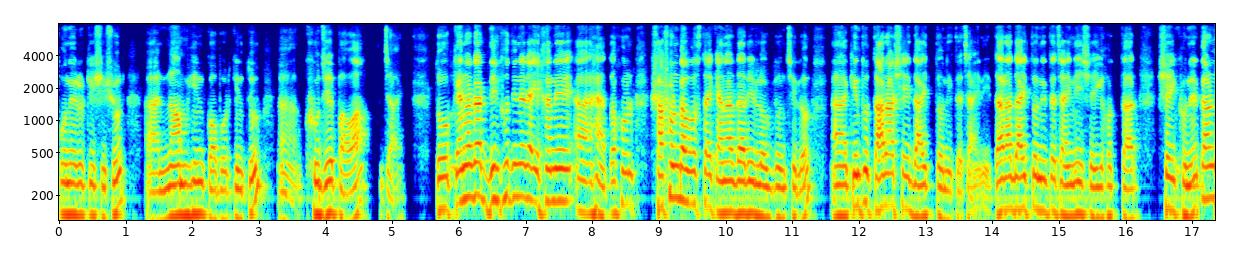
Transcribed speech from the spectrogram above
পনেরোটি শিশুর নামহীন কবর কিন্তু খুঁজে পাওয়া যায়। তো ক্যানাডার দীর্ঘদিনের এখানে হ্যাঁ তখন শাসন ব্যবস্থায় ক্যানাডারই লোকজন ছিল। কিন্তু তারা সেই দায়িত্ব নিতে চায়নি। তারা দায়িত্ব নিতে চায়নি সেই হত্যার সেই খুনের। কারণ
